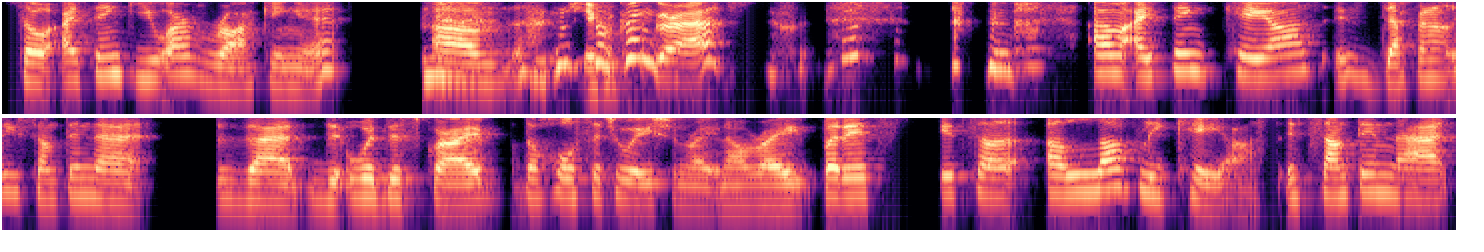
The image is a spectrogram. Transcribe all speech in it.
So I think you are rocking it. Um, so congrats. um, I think chaos is definitely something that that would describe the whole situation right now, right? But it's it's a, a lovely chaos. It's something that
